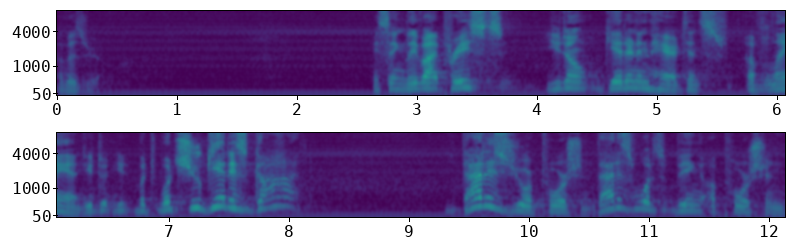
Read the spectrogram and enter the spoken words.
of Israel. He's saying, Levite priests, you don't get an inheritance of land. You, you but what you get is God. That is your portion. That is what's being apportioned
